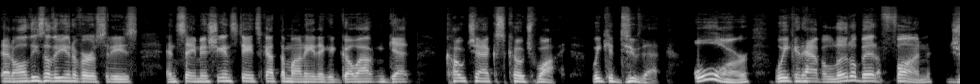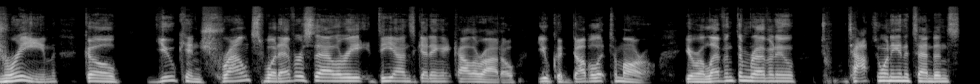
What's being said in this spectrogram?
at all these other universities, and say Michigan State's got the money. They could go out and get Coach X, Coach Y. We could do that. Or we could have a little bit of fun, dream, go, you can trounce whatever salary Deion's getting at Colorado. You could double it tomorrow. You're 11th in revenue, t- top 20 in attendance,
